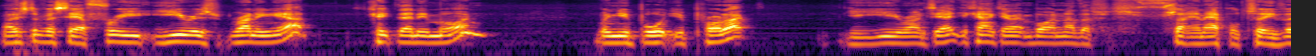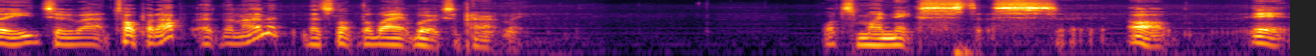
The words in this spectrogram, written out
most of us, our free year is running out keep that in mind. When you bought your product, your year runs out. You can't go out and buy another, say, an Apple TV to uh, top it up at the moment. That's not the way it works, apparently. What's my next? Uh, oh, yeah.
